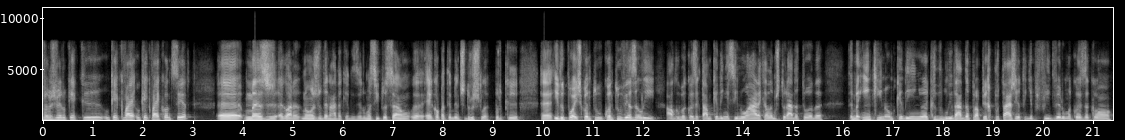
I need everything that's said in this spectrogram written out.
vamos ver o que é que, o que é que vai, o que é que vai acontecer. Uh, mas agora não ajuda nada, quer dizer, uma situação uh, é completamente esdrúxula, porque uh, e depois, quando tu, quando tu vês ali alguma coisa que está um bocadinho assim no ar, aquela misturada toda, também inquina um bocadinho a credibilidade da própria reportagem. Eu tinha preferido ver uma coisa com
